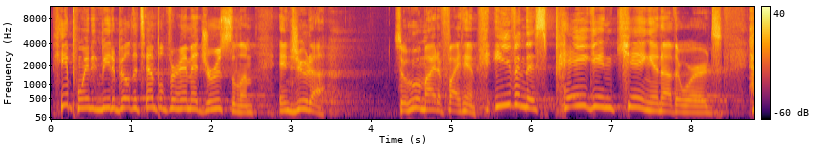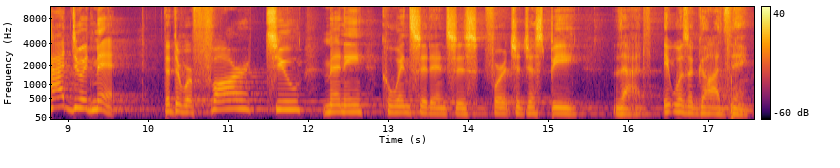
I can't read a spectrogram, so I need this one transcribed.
he appointed me to build a temple for him at Jerusalem in Judah. So who am I to fight him? Even this pagan king, in other words, had to admit that there were far too many coincidences for it to just be that. It was a God thing.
